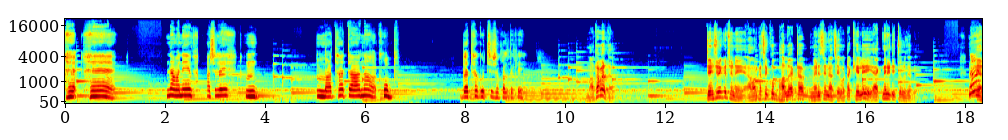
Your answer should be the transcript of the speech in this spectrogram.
হ্যাঁ হ্যাঁ। না মানে আসলে মাথাটা না খুব ব্যথা করছে সকাল থেকে। মাথা ব্যথা? টেনশনের কিছু নেই। আমার কাছে খুব ভালো একটা মেডিসিন আছে। ওটা খেলে এক মিনিটই চলে যাবে। না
